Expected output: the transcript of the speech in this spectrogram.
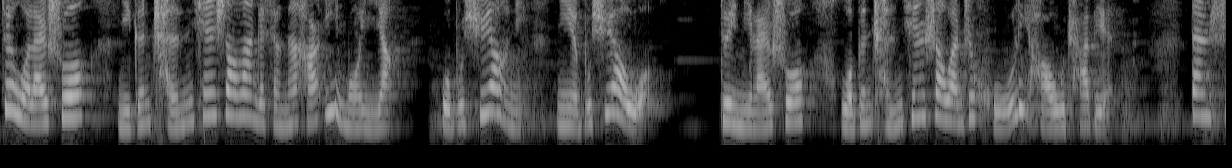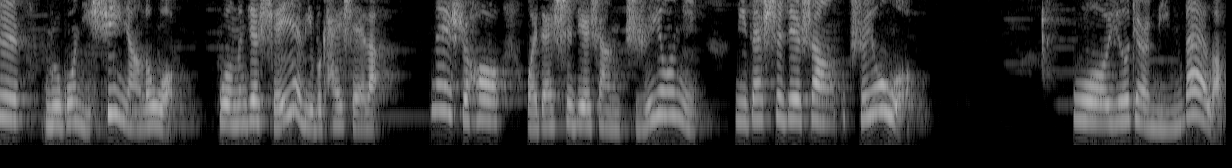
对我来说，你跟成千上万个小男孩一模一样，我不需要你，你也不需要我。对你来说，我跟成千上万只狐狸毫无差别。但是如果你驯养了我，我们就谁也离不开谁了。那时候，我在世界上只有你。’”你在世界上只有我，我有点明白了。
